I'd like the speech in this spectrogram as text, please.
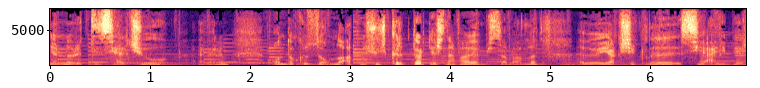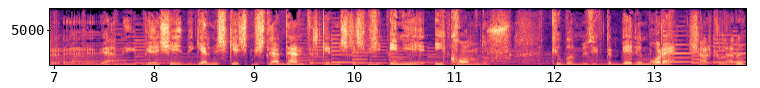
ya. Nurettin Selçuk'u efendim. 19 doğumlu 63 44 yaşına falan ölmüş zavallı. Böyle yakışıklı siyahi bir e, yani bir şey gelmiş geçmişlerdendir. Gelmiş geçmiş en iyi ikondur. Küba müzikte Benny More şarkıları.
